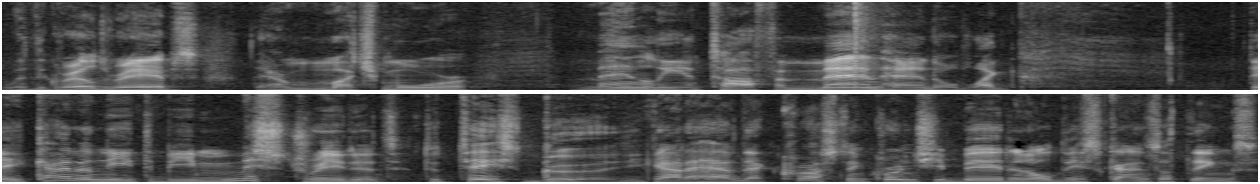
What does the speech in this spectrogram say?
With the grilled ribs, they're much more manly and tough and manhandled like they kind of need to be mistreated to taste good. You gotta have that crust and crunchy bit and all these kinds of things.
